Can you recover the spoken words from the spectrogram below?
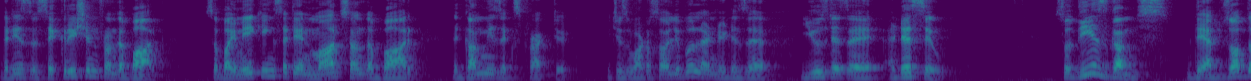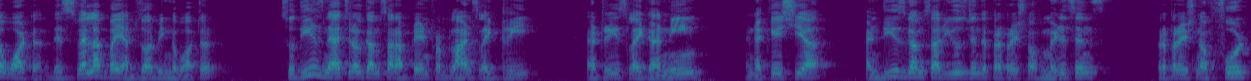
that is the secretion from the bark. So by making certain marks on the bark, the gum is extracted which is water soluble and it is a, uh, used as a adhesive. So these gums, they absorb the water, they swell up by absorbing the water. So these natural gums are obtained from plants like tree, uh, trees like uh, neem and acacia and these gums are used in the preparation of medicines, preparation of food.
